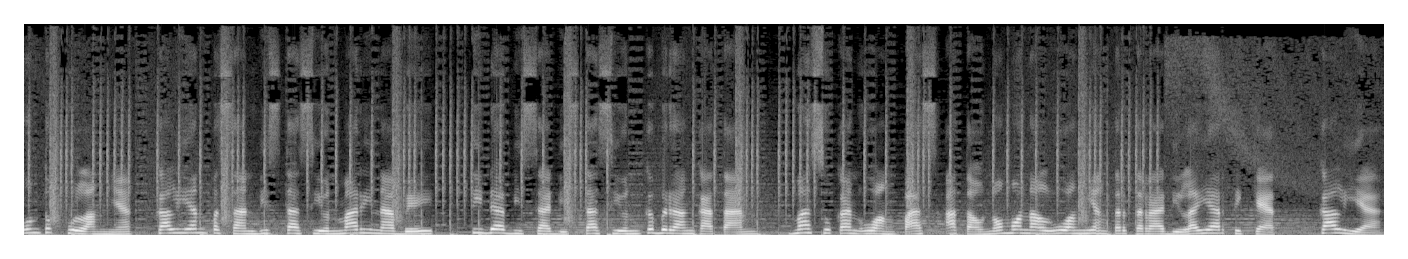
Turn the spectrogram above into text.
Untuk pulangnya, kalian pesan di stasiun Marina Bay, tidak bisa di stasiun keberangkatan, masukkan uang pas atau nominal uang yang tertera di layar tiket. Kalian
